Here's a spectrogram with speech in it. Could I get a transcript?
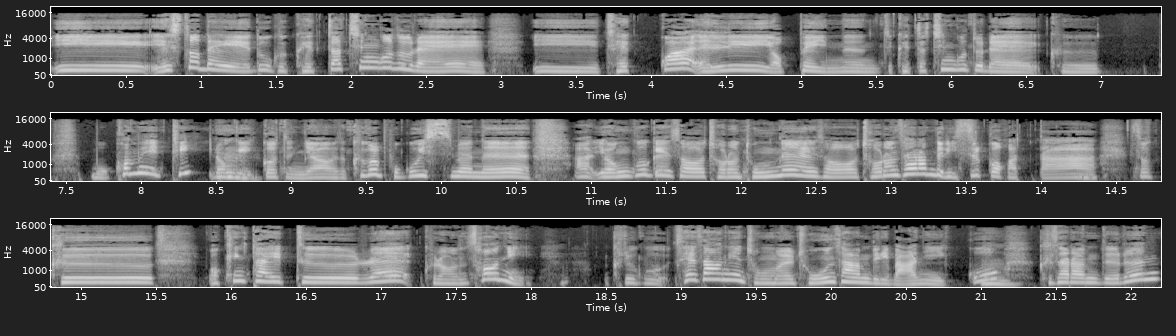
이 예스터데이에도 그 괴짜 친구들의 이 잭과 엘리 옆에 있는 괴짜 친구들의 그 뭐 커뮤니티 이런 게 음. 있거든요. 그래서 그걸 보고 있으면은 아 영국에서 저런 동네에서 저런 사람들이 있을 것 같다. 그래서 그 워킹 타이틀의 그런 선의 그리고 세상엔 정말 좋은 사람들이 많이 있고 음. 그 사람들은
